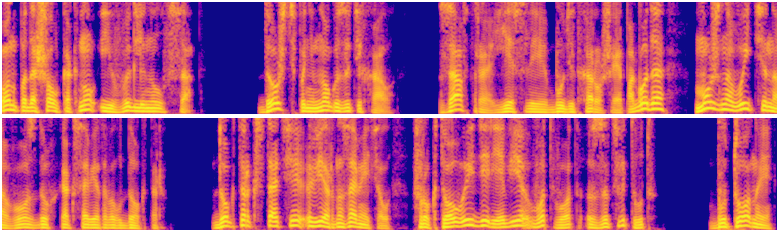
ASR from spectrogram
Он подошел к окну и выглянул в сад. Дождь понемногу затихал. Завтра, если будет хорошая погода, можно выйти на воздух, как советовал доктор. Доктор, кстати, верно заметил, фруктовые деревья вот-вот зацветут. Бутоны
